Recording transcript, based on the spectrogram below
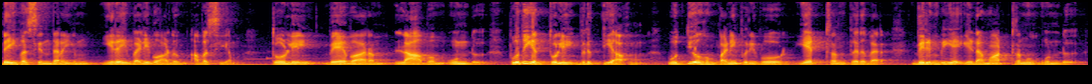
தெய்வ சிந்தனையும் இறை வழிபாடும் அவசியம். தொழில் வியாபாரம் லாபம் உண்டு. புதிய தொழில் விருத்தியாகும். உத்தியோகம் பணிபுரிவோர் ஏற்றம் பெறுவர். விரும்பிய இடமாற்றமும் உண்டு.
